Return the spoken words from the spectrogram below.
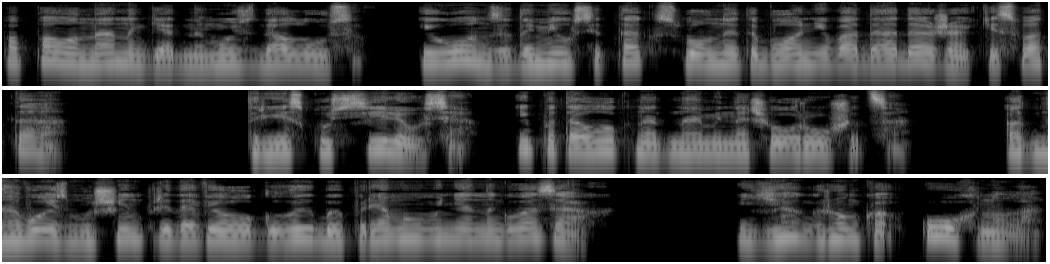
Попала на ноги одному из долусов, и он задымился так, словно это была не вода даже, а кислота. Треск усилился, и потолок над нами начал рушиться. Одного из мужчин придавило глыбы прямо у меня на глазах. Я громко охнула.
